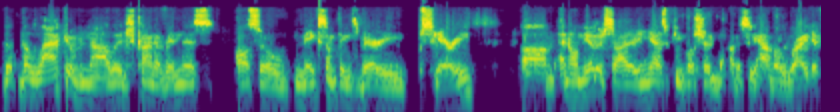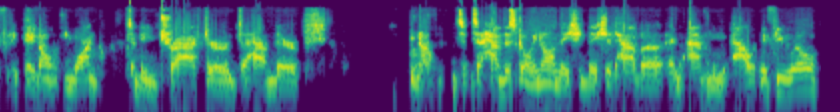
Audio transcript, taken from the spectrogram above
the, the lack of knowledge kind of in this also make some things very scary. Um, and on the other side, I mean, yes, people should obviously have a right if they don't want to be tracked or to have their, you know, to, to have this going on. They should they should have a, an avenue out, if you will.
